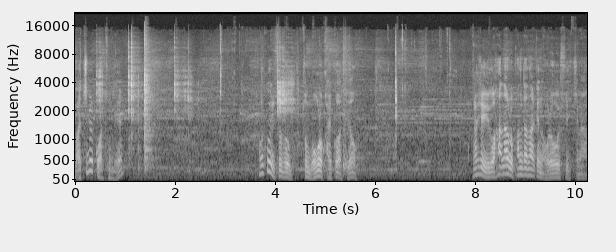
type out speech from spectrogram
맛집일 것 같은데? 한국에 있어도 좀 먹으러 갈 것 같아요. 사실 이거 하나로 판단하기는 어려울 수 있지만,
